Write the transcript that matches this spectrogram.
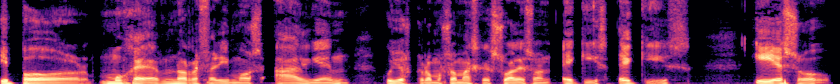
Y por mujer nos referimos a alguien cuyos cromosomas sexuales son XX y eso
